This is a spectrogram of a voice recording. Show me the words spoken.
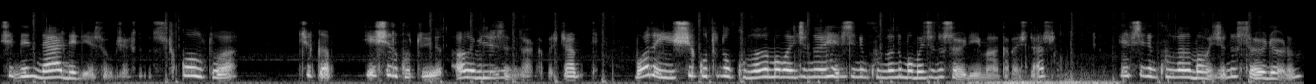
Şimdi nerede diye soracaksınız. Şu koltuğa çıkıp yeşil kutuyu alabilirsiniz arkadaşlar. Bu arada yeşil kutunun kullanım amacını, hepsinin kullanım amacını söyleyeyim arkadaşlar. Hepsinin kullanım amacını söylüyorum.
